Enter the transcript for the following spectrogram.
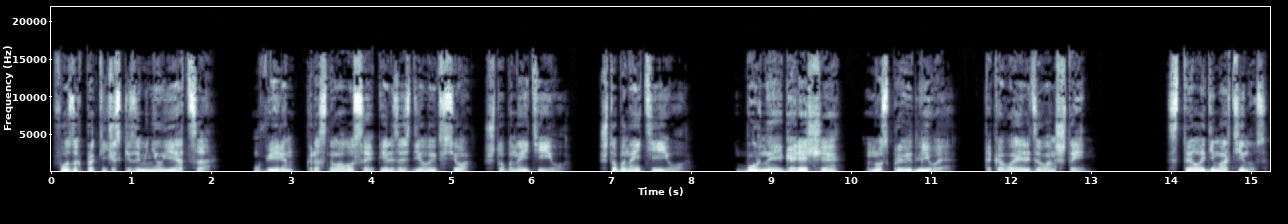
Фозах практически заменил ей отца. Уверен, красноволосая Эльза сделает все, чтобы найти его. Чтобы найти его. Бурная и горящая, но справедливая. Такова Эльза Ванштейн. Стелла Ди Мартинус.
